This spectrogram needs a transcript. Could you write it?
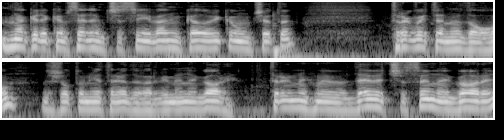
Някъде към 7 часа Иван им каза, вика момчета, тръгвайте надолу, защото ние трябва да вървиме нагоре. Тръгнахме в 9 часа нагоре,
